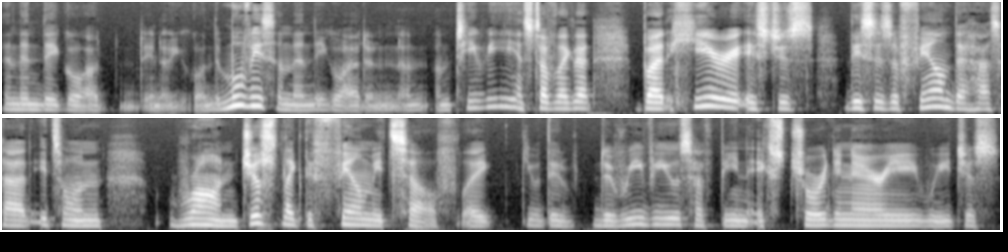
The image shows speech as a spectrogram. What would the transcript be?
and then they go out you know you go in the movies and then they go out on, on, on tv and stuff like that. But here it's just this is a film that has had its own run just like the film itself. Like you, the the reviews have been extraordinary. We just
